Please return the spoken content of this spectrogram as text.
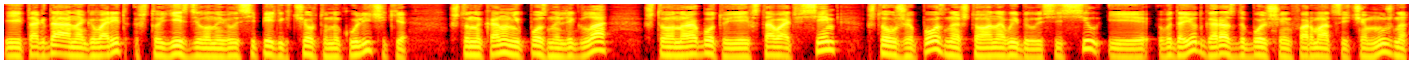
и тогда она говорит, что ездила на велосипеде к черту на куличике, что накануне поздно легла, что на работу ей вставать в семь, что уже поздно, что она выбилась из сил и выдает гораздо больше информации, чем нужно,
